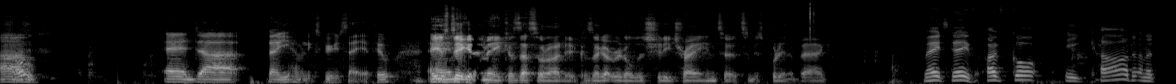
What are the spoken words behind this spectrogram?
Um, And uh, no, you haven't experienced that yet, Phil. He was digging at me because that's what I did because I got rid of all the shitty tray inserts and just put it in a bag. Mate, Dave, I've got a card and a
